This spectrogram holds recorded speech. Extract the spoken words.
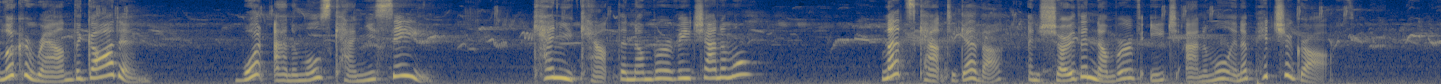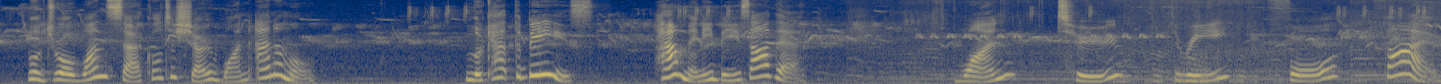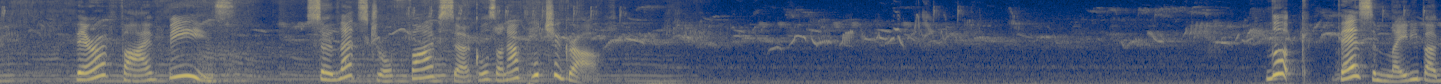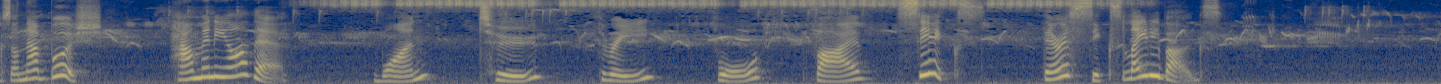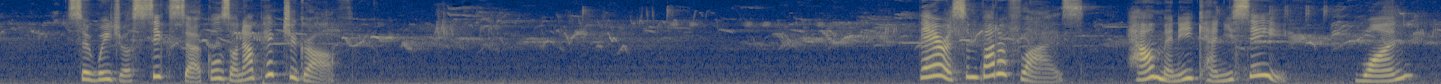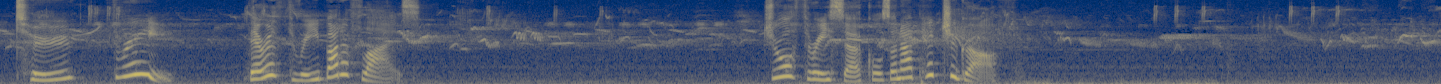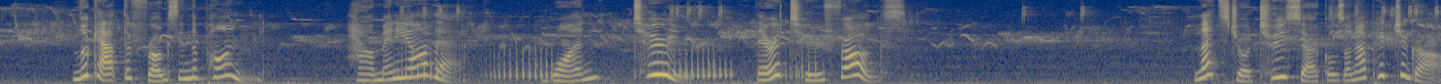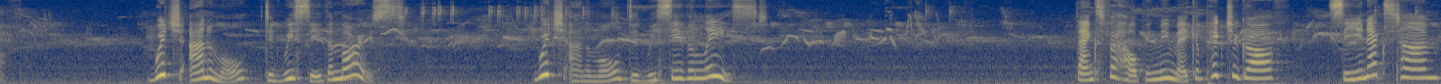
Look around the garden. What animals can you see? Can you count the number of each animal? Let's count together and show the number of each animal in a picture graph. We'll draw one circle to show one animal. Look at the bees. How many bees are there? One, two, three, four, five. There are five bees. So let's draw five circles on our picture graph. Look, there's some ladybugs on that bush. How many are there? One, two, three, four, five, six. There are six ladybugs. So we draw six circles on our picture graph. There are some butterflies. How many can you see? One, two, three. There are three butterflies. Draw three circles on our picture graph. Look at the frogs in the pond. How many are there? One, two. There are two frogs. Let's draw two circles on our picture graph. Which animal did we see the most? Which animal did we see the least? Thanks for helping me make a picture graph. See you next time.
